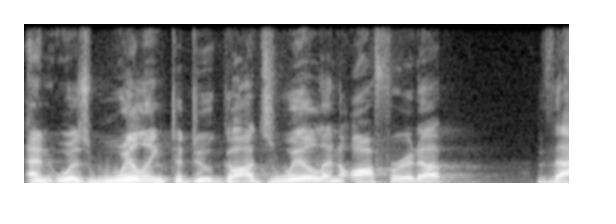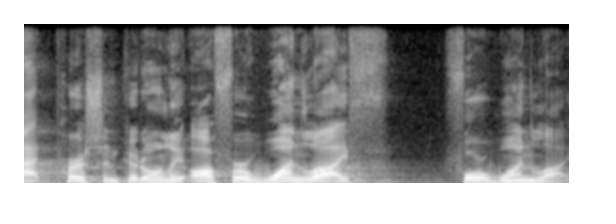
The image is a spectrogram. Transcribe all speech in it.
and was willing to do God's will and offer it up, that person could only offer one life for one life.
